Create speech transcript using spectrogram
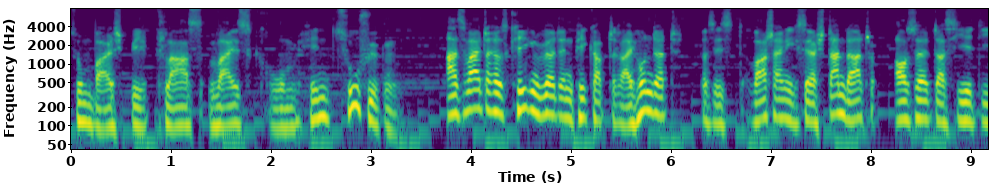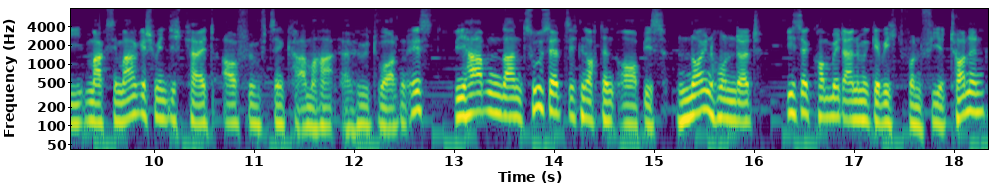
zum Beispiel Glas Weißchrom hinzufügen. Als weiteres kriegen wir den Pickup 300. Das ist wahrscheinlich sehr Standard, außer dass hier die Maximalgeschwindigkeit auf 15 km/h erhöht worden ist. Wir haben dann zusätzlich noch den Orbis 900 dieser kommt mit einem Gewicht von 4 Tonnen,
